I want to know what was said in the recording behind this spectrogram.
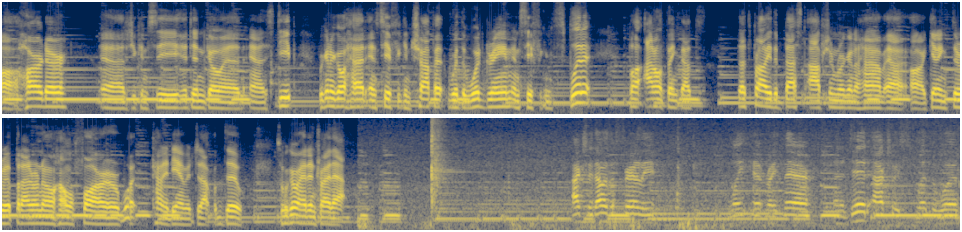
uh, harder. As you can see, it didn't go in as deep. We're gonna go ahead and see if we can chop it with the wood grain and see if we can split it. But I don't think that's that's probably the best option we're gonna have at uh, getting through it. But I don't know how far or what kind of damage that will do. So we'll go ahead and try that. Actually, that was a fairly light hit right there, and it did actually split the wood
